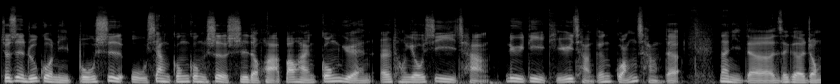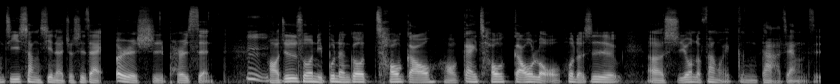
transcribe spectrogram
就是如果你不是五项公共设施的话，包含公园、儿童游戏场、绿地体育场跟广场的，那你的这个容积上限呢，就是在二十 percent。嗯，好，就是说你不能够超高，好盖超高楼，或者是呃使用的范围更大这样子。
